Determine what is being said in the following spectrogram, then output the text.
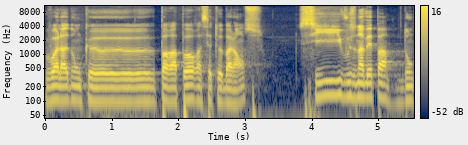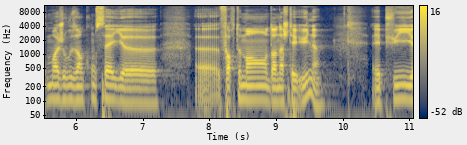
Voilà donc euh, par rapport à cette balance. Si vous n'en avez pas, donc moi je vous en conseille euh, euh, fortement d'en acheter une. Et puis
